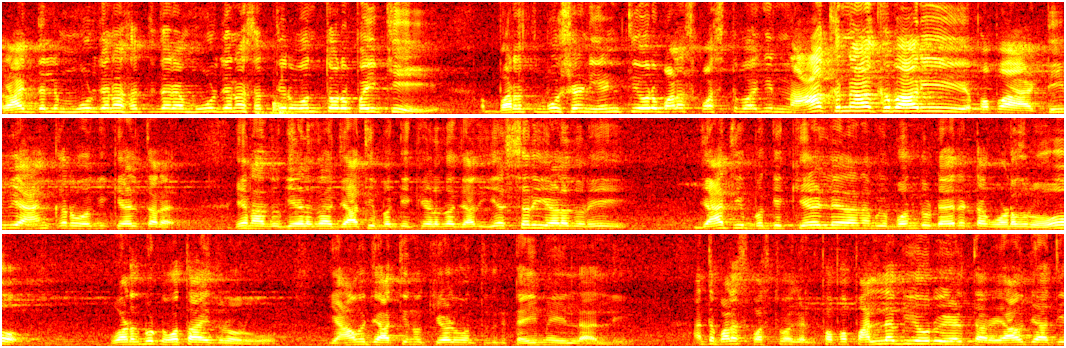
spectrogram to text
ರಾಜ್ಯದಲ್ಲಿ ಮೂರು ಜನ ಸತ್ತಿದ್ದಾರೆ. ಮೂರು ಜನ ಸತ್ತಿರುವಂಥವ್ರ ಪೈಕಿ ಭರತ್ ಭೂಷಣ್ ಹೆಂಡ್ತಿಯವರು ಭಾಳ ಸ್ಪಷ್ಟವಾಗಿ ನಾಲ್ಕು ನಾಲ್ಕು ಬಾರಿ ಪಾಪ ಟಿ ವಿ ಆ್ಯಂಕರ್ ಹೋಗಿ ಕೇಳ್ತಾರೆ. ಏನಾದರೂ ಕೇಳ್ದ, ಜಾತಿ ಬಗ್ಗೆ ಕೇಳ್ದ, ಜಾತಿ ಎಷ್ಟು ಸರಿ ಹೇಳೋದು ರೀ. ಜಾತಿ ಬಗ್ಗೆ ಕೇಳಲಿಲ್ಲ, ನಮಗೆ ಬಂದು ಡೈರೆಕ್ಟಾಗಿ ಹೊಡೆದ್ರು. ಹೊಡೆದ್ಬಿಟ್ಟು ಓದ್ತಾ ಇದ್ರು ಅವರು, ಯಾವ ಜಾತಿನೂ ಕೇಳುವಂಥದ್ದಕ್ಕೆ ಟೈಮೇ ಇಲ್ಲ ಅಲ್ಲಿ. ಅಂತ ಭಾಳ ಸ್ಪಷ್ಟವಾಗಿ ಹೇಳ್ತಾರೆ. ಪಾಪ ಪಲ್ಲವಿಯವರು ಹೇಳ್ತಾರೆ, ಯಾವ ಜಾತಿ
